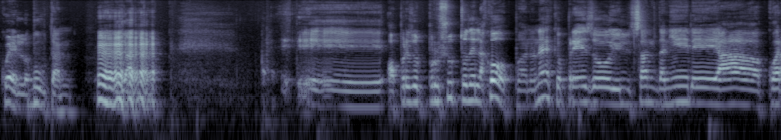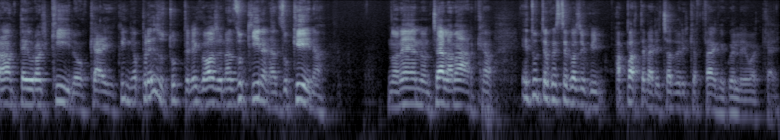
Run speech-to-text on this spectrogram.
Quello. Bhutan. Esatto. E- ho preso il prosciutto della Coop, non è che ho preso il San Daniele a 40 euro al chilo, ok? Quindi ho preso tutte le cose, una zucchina è una zucchina, non, è, non c'è la marca. E tutte queste cose qui, a parte beh, le ciotole del caffè, che quelle ok.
